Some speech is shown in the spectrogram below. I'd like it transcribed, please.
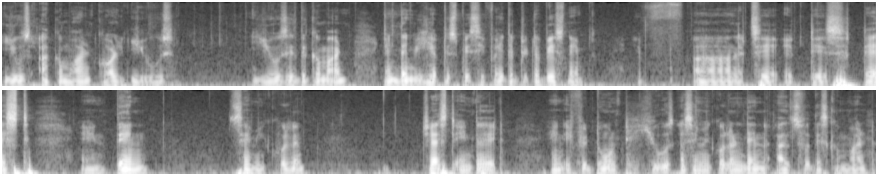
use a command called use. Use is the command and then we have to specify the database name. If uh, let's say it is test and then semicolon just enter it. And if you don't use a semicolon then also this command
